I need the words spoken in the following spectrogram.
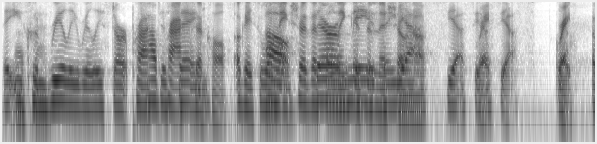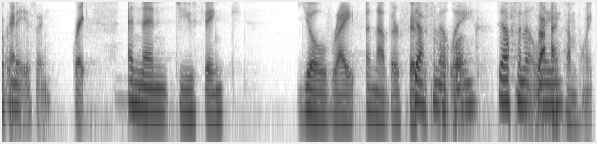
that you can really, really start How practicing. practical. Okay, so we'll Oh, make sure that the link is in the amazing. show yes, notes. Yes, yes, Great. yes. Great. Okay. Amazing. Great. And then do you think you'll write another physical definitely, book definitely, so- at some point.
